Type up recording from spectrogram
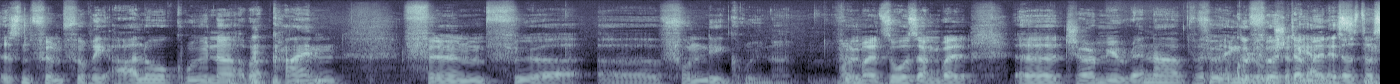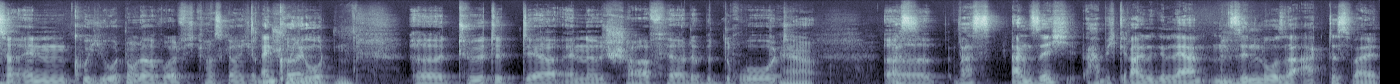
ist ein Film für Realo Grüne, aber kein Film für äh, Fundi-Grüne. Mal, mal so sagen, weil äh, Jeremy Renner wird Für eingeführt damit, dass, dass er einen Kojoten oder Wolf, ich kann es gar nicht Ein unterscheiden, Kojoten. äh, tötet, der eine Schafherde bedroht. Ja. Was, Äh, was an sich, habe ich gerade gelernt, ein sinnloser Akt ist, weil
